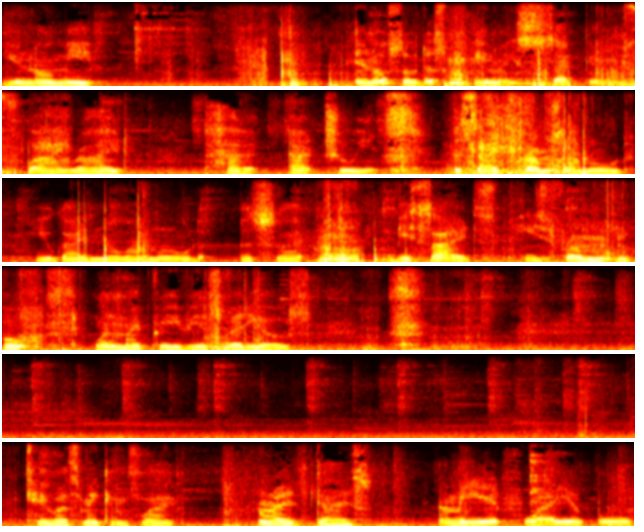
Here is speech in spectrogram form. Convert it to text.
you know me. And also, this will be my second fly ride actually, besides from Emerald you guys know Emerald. Besides, besides, he's from both one of my previous videos. Okay, let's make him fly. Alright, guys. I made it flyable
